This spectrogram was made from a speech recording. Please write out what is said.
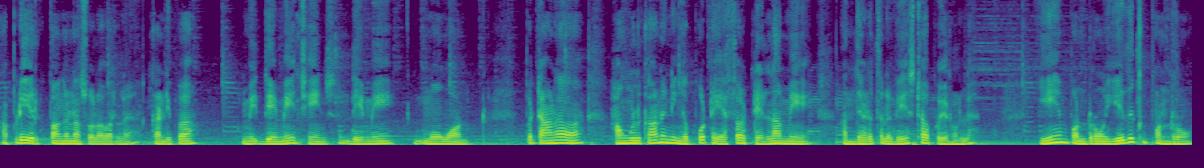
அப்படியே இருப்பாங்கன்னு நான் சொல்ல வரல. கண்டிப்பாக may they may change they may move on but ஆனால் அவங்களுக்கான நீங்கள் போட்ட எஃபர்ட் எல்லாமே அந்த இடத்துல வேஸ்ட்டாக போயிடும்ல ஏன் பண்ணுறோம் எதுக்கு பண்ணுறோம்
